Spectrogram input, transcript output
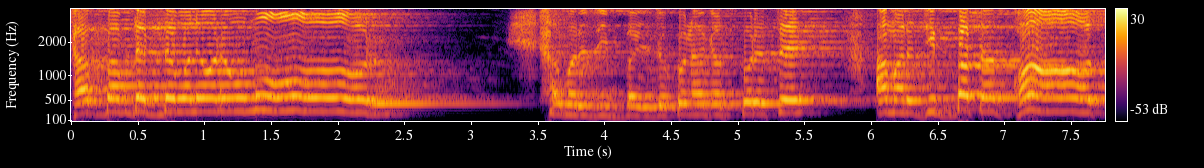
খাব্বাব ডাকতে বলে, ওরে ওমর আমার জিব্বাই যখন আঘাত করেছে, আমার জিব্বাটা ক্ষত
